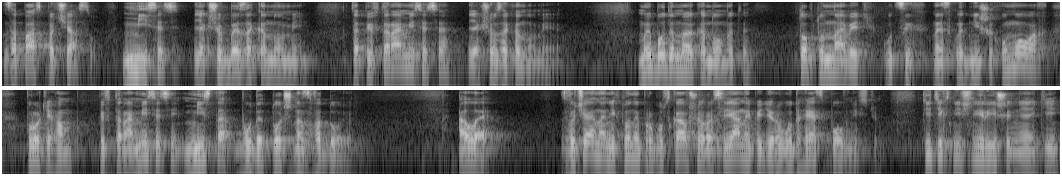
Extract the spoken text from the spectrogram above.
запас по часу місяць, якщо без економії, та півтора місяця, якщо з економією. Ми будемо економити. Тобто навіть у цих найскладніших умовах протягом півтора місяці місто буде точно з водою. Але, звичайно, ніхто не пропускав, що росіяни підірвуть ГЕС повністю. Ті технічні рішення, які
